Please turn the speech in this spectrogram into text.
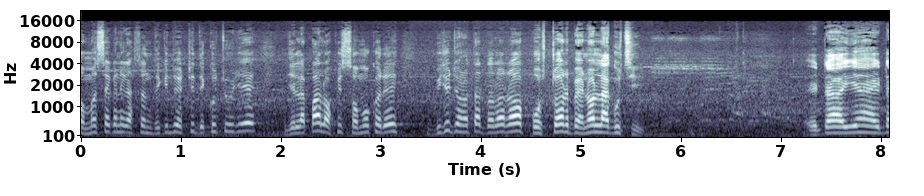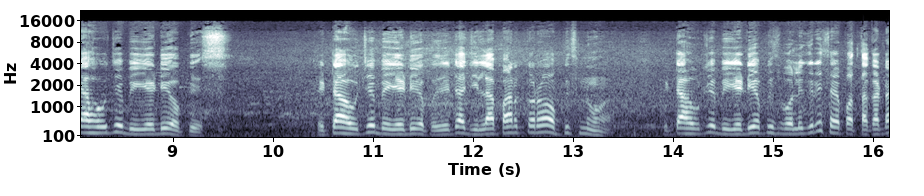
ସମସ୍ୟାକୁ ନେଇ ଆସନ୍ତି କିନ୍ତୁ ଏଠି ଦେଖୁଛୁ ଯେ ଜିଲ୍ଲାପାଳ ଅଫିସ୍ ସମ୍ମୁଖରେ ବିଜୁ ଜନତା ଦଳର ପୋଷ୍ଟର ବ୍ୟାନର ଲାଗୁଛି ଏଇଟା ଆଜ୍ଞା ଏଇଟା ହେଉଛି ବିଜେଡ଼ି ଅଫିସ୍ ଏଇଟା ହେଉଛି ବିଜେଡ଼ି ଅଫିସ୍ ଏଇଟା ଜିଲ୍ଲାପାଳଙ୍କର ଅଫିସ୍ ନୁହଁ ଏଇଟା ହେଉଛି ବିଜେଡ଼ି ଅଫିସ୍ ବୋଲିକରି ସେ ପତାକାଟା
